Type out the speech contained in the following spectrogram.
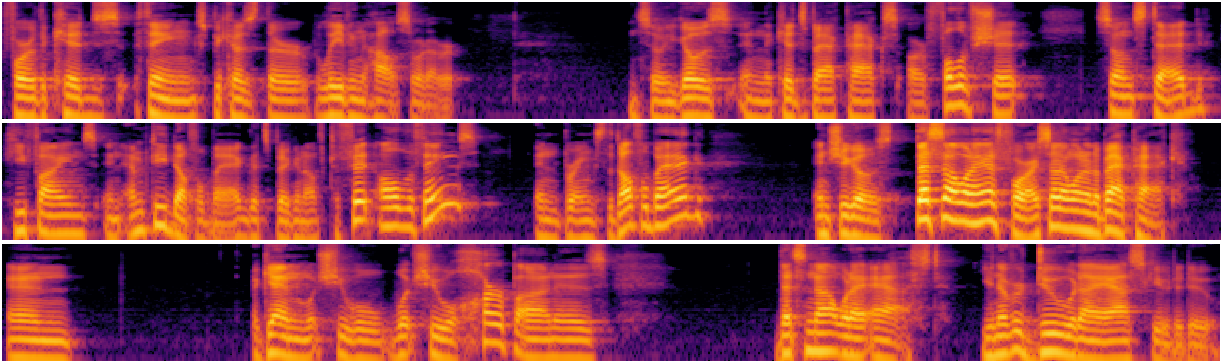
for the kids' things because they're leaving the house or whatever. And so he goes, and the kids' backpacks are full of shit. So instead, he finds an empty duffel bag that's big enough to fit all the things and brings the duffel bag. And she goes, That's not what I asked for. I said I wanted a backpack. And again, what she will what she will harp on is that's not what I asked. You never do what I ask you to do.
